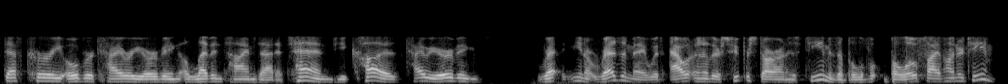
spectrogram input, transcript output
Steph Curry over Kyrie Irving 11 times out of 10 because Kyrie Irving's re, you know resume without another superstar on his team is a below, below 500 team.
